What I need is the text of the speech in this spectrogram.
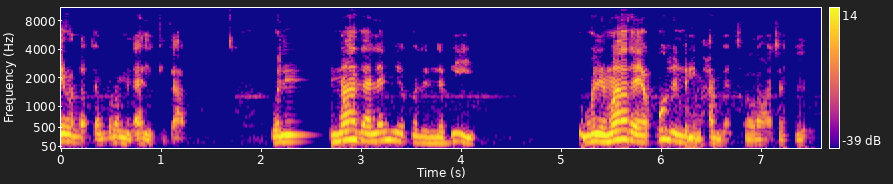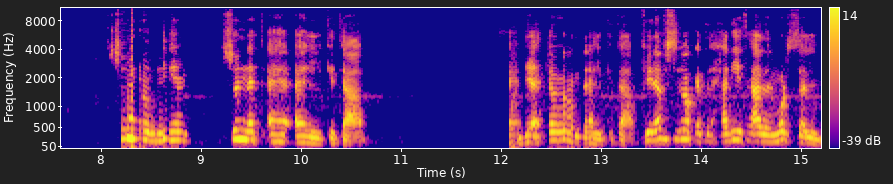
أيضا يعتبرون من أهل الكتاب. ولماذا لم يقل النبي ولماذا يقول النبي محمد صلى الله عليه وسلم؟ سنوا بهم؟ سنة أهل الكتاب. يعتبرون من أهل الكتاب. في نفس الوقت الحديث هذا المرسل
